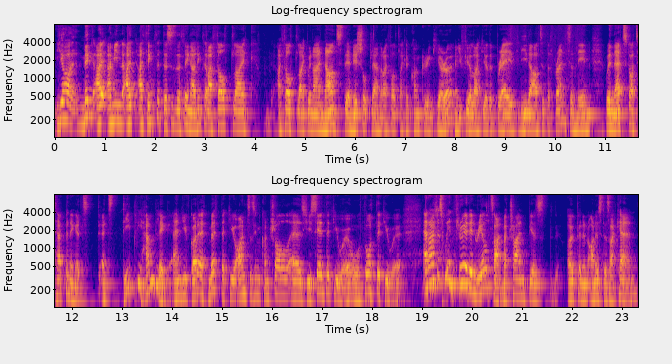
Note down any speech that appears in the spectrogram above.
Yeah, Nick. I, I mean, I, I think that this is the thing. I think that I felt like I felt like when I announced the initial plan that I felt like a conquering hero. And you feel like you're the brave leader out at the front. And then when that starts happening, it's it's deeply humbling. And you've got to admit that you aren't as in control as you said that you were or thought that you were. And I just went through it in real time. I try and be as open and honest as I can.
